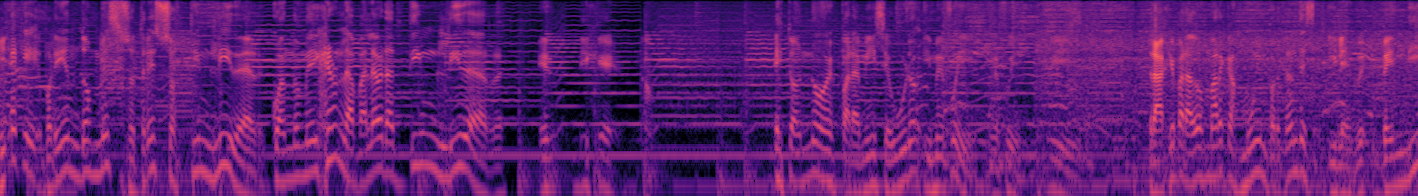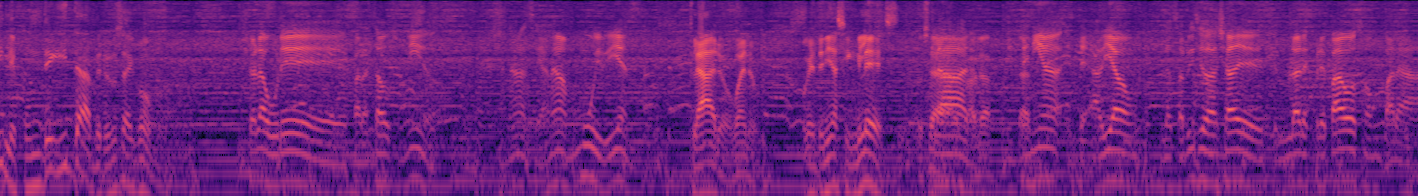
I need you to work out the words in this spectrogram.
mirá que por ahí en dos meses o tres sos team leader. Cuando me dijeron la palabra team leader, eh, dije, no, esto no es para mí seguro y me fui, me fui. fui. Trabajé para dos marcas muy importantes y les ve- vendí, les junté guita, pero no sabe cómo. Yo laburé para Estados Unidos. Nada, se ganaba muy bien. Claro, bueno, porque tenías inglés. O sea, claro. habla- y claro. tenía, te- había un- los servicios allá de celulares prepagos son para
